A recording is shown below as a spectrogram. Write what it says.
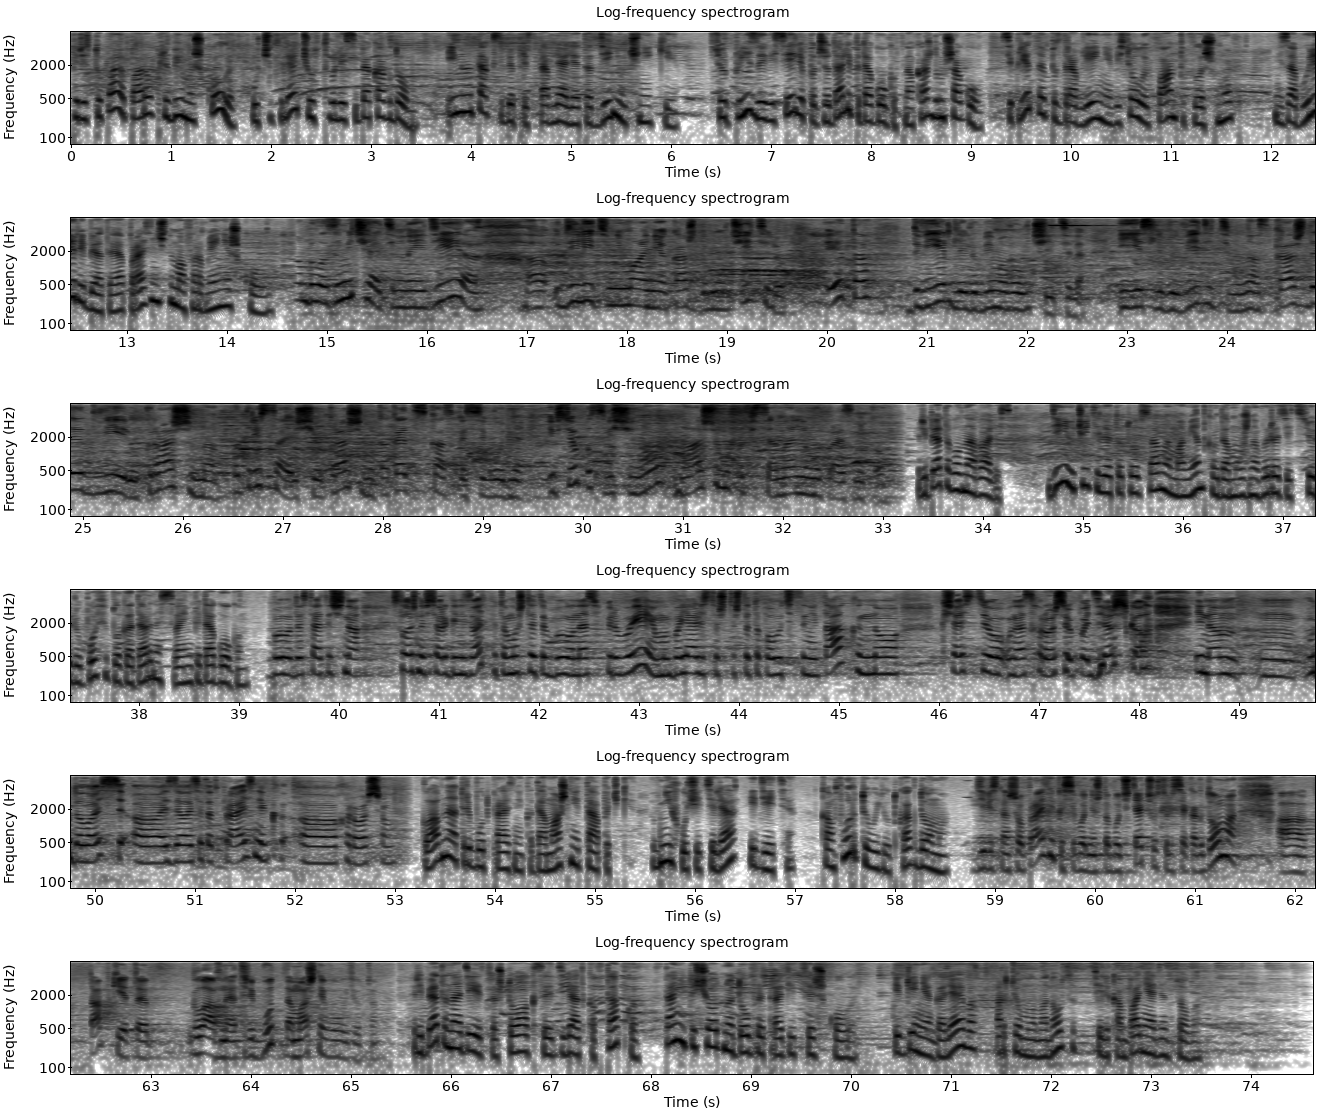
Переступая порог любимой школы, учителя чувствовали себя как дома. Именно так себе представляли этот день ученики. Сюрпризы и веселье поджидали педагогов на каждом шагу. Секретное поздравление, веселые фанты, флешмоб. Не забыли ребята и о праздничном оформлении школы. Была замечательная идея а, уделить внимание каждому учителю. Это дверь для любимого учителя. И если вы видите, у нас каждая дверь украшена, потрясающе украшена, какая-то сказка сегодня. И все посвящено нашему профессиональному празднику. Ребята волновались. День учителя – это тот самый момент, когда можно выразить всю любовь и благодарность своим педагогам. Было достаточно сложно все организовать, потому что это было у нас впервые. Мы боялись, что что-то получится не так, но, к счастью, у нас хорошая поддержка, и нам удалось э, сделать этот праздник э, хорошим. Главный атрибут праздника – домашние тапочки. В них учителя и дети. Комфорт и уют, как дома. Девиз нашего праздника сегодня, чтобы учителя чувствовали себя как дома. А тапки – это главный атрибут домашнего уюта. Ребята надеются, что акция «Девятка в тапках» станет еще одной доброй традицией школы. Евгения Галяева, Артем Ломоносов, телекомпания «Одинцова».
